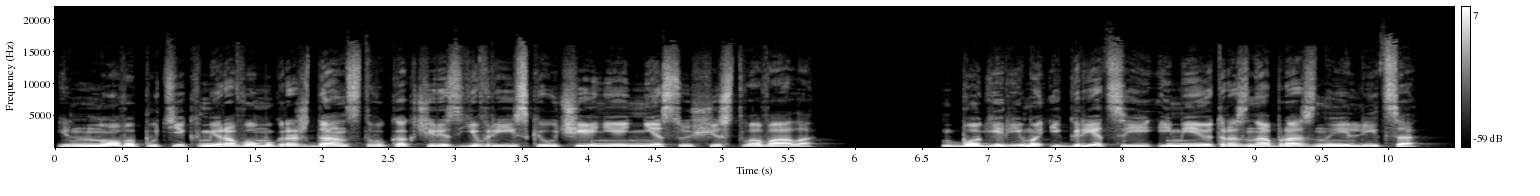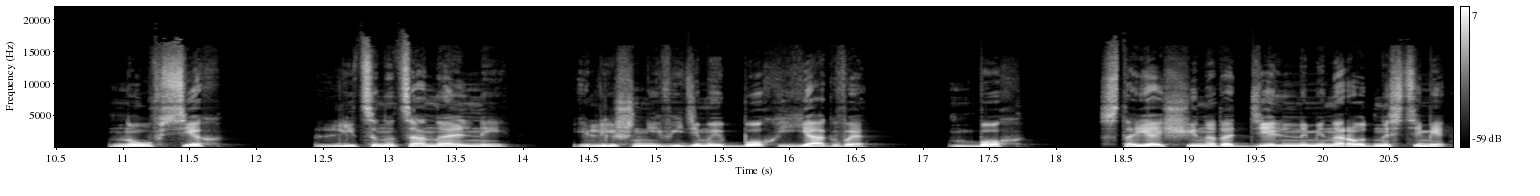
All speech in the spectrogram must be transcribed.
Иного пути к мировому гражданству, как через еврейское учение, не существовало. Боги Рима и Греции имеют разнообразные лица, но у всех лица национальные, и лишь невидимый бог Ягве, бог, стоящий над отдельными народностями,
